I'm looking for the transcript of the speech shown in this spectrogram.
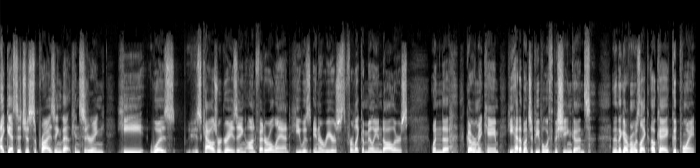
I guess it's just surprising that considering he was his cows were grazing on federal land, he was in arrears for like a million dollars. When the government came, he had a bunch of people with machine guns. And then the government was like, okay, good point.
